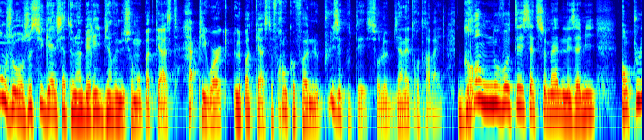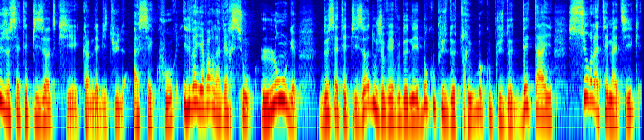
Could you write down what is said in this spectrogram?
Bonjour, je suis Gaël Châtelain-Berry, bienvenue sur mon podcast Happy Work, le podcast francophone le plus écouté sur le bien-être au travail. Grande nouveauté cette semaine les amis, en plus de cet épisode qui est comme d'habitude assez court, il va y avoir la version longue de cet épisode où je vais vous donner beaucoup plus de trucs, beaucoup plus de détails sur la thématique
